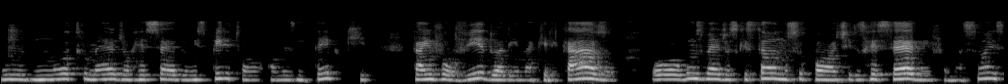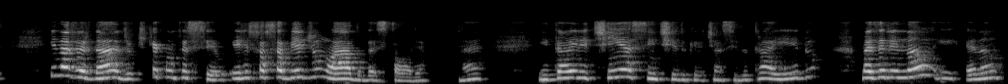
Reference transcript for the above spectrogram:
um, um outro médium recebe um espírito ao, ao mesmo tempo que está envolvido ali naquele caso, ou alguns médios que estão no suporte, eles recebem informações, e, na verdade, o que, que aconteceu? Ele só sabia de um lado da história, né? Então, ele tinha sentido que ele tinha sido traído, mas ele não, eh, não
